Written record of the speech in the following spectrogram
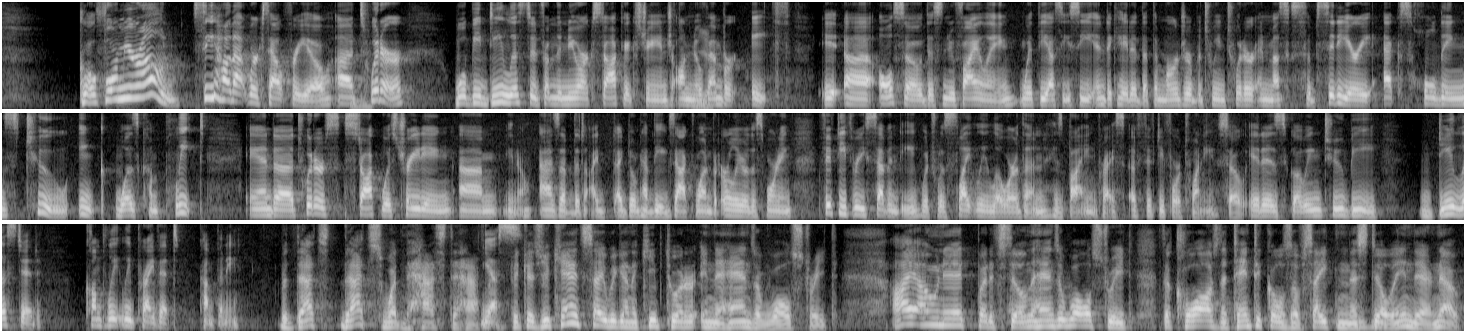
go form your own. See how that works out for you. Uh, Twitter will be delisted from the New York Stock Exchange on November 8th. It, uh, also, this new filing with the SEC indicated that the merger between Twitter and Musk's subsidiary X Holdings 2 Inc. was complete. And uh, Twitter's stock was trading, um, you know, as of the time, I don't have the exact one, but earlier this morning, 53.70, which was slightly lower than his buying price of 54.20. So it is going to be delisted, completely private company. But that's that's what has to happen. Yes. Because you can't say we're going to keep Twitter in the hands of Wall Street. I own it, but it's still in the hands of Wall Street. The claws, the tentacles of Satan is still in there. No,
